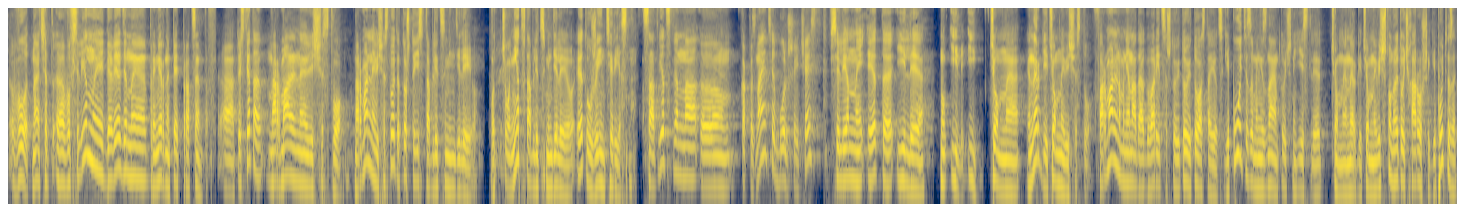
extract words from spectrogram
Вот, значит, э, во Вселенной говядины примерно 5%. А, то есть это нормальное вещество. Нормальное вещество – это то, что есть в таблице Менделеева. Вот чего нет в таблице Менделеева, это уже интересно. Соответственно, э, как вы знаете, большая часть Вселенной – это или, ну, или и темная энергия темное вещество. Формально мне надо оговориться, что и то, и то остается гипотеза. Мы не знаем точно, есть ли темная энергия, темное вещество, но это очень хорошие гипотезы.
